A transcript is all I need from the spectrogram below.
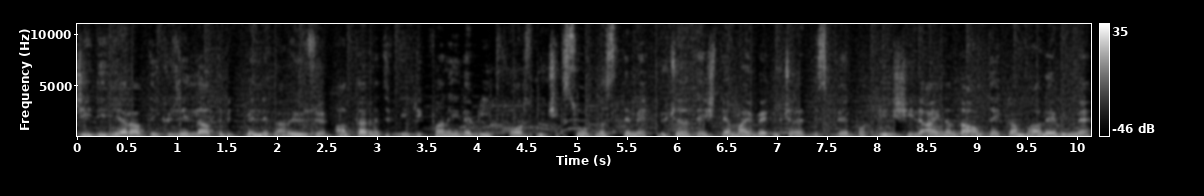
GDDR6 256 bit bellek arayüzü, alternatif iplik fanı ile WindForce 3X soğutma sistemi, 3 adet HDMI ve 3 adet DisplayPort girişiyle aynı anda 6 ekran bağlayabilme,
